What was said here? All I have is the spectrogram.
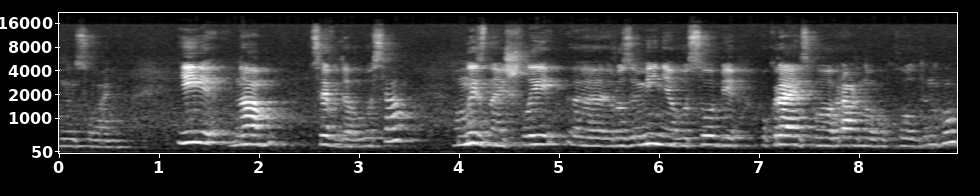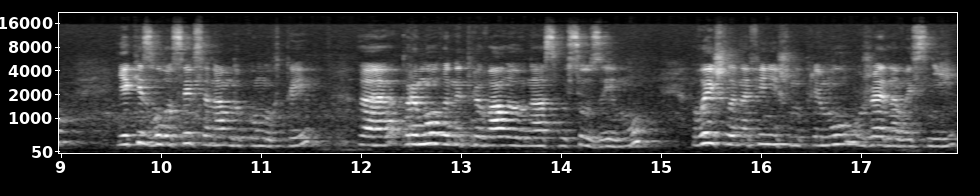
фінансування. І нам це вдалося. Ми знайшли е, розуміння в особі Українського аграрного холдингу, який зголосився нам допомогти. Е, Перемовини тривали у нас усю зиму. Вийшли на фінішну пряму вже навесні.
